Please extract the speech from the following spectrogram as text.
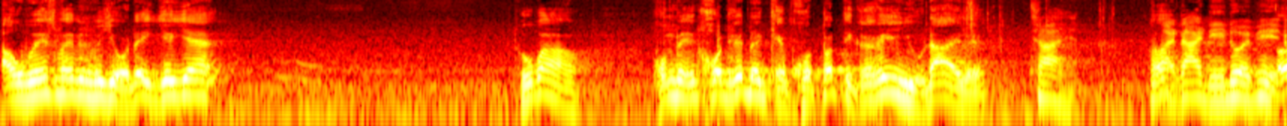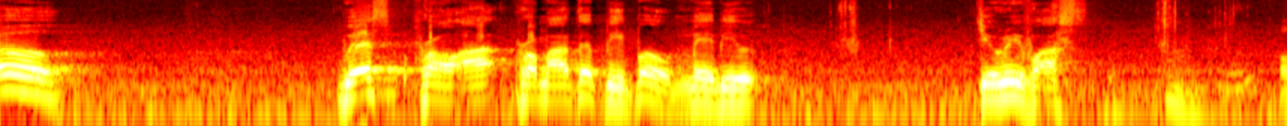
เอาเวสไม่เป็นประโยชน์ได้อีกเยอะแยะ ถูกเปล่า ผมเห็นคนก็เดินเก็บขวดพลาสติกก็ยังอยู่ได้เลย ใช่ฮะรายได้ดีด้วยพี่ เออ West pro from other people may be jewelry for us โอ้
